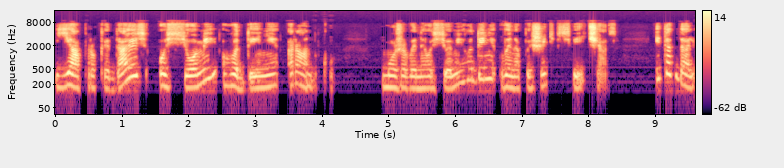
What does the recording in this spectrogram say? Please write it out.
Я прокидаюсь о 7 годині ранку. Може, ви не о 7 годині, ви напишіть свій час. І так далі.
